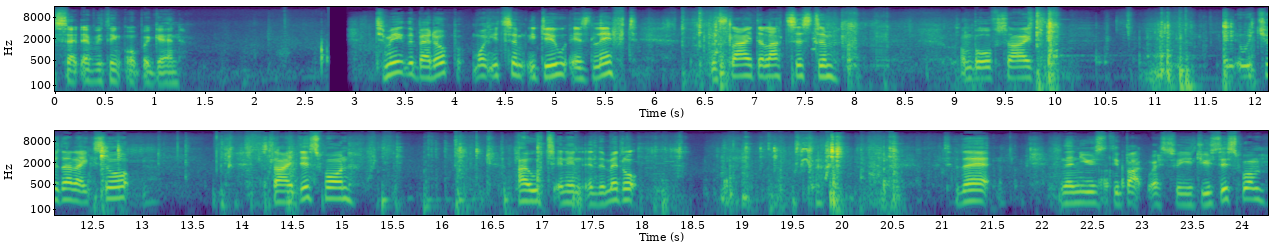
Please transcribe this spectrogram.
set everything up again. To make the bed up, what you'd simply do is lift and slide the lat system on both sides into each other like so. Slide this one out and into the middle. To there. And then use the backrest so you'd use this one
